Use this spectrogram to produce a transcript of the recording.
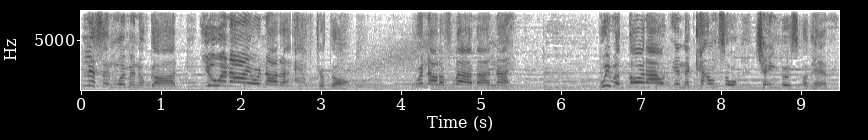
Listen, women of God, you and I are not an afterthought. We're not a fly by night. We were thought out in the council chambers of heaven.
